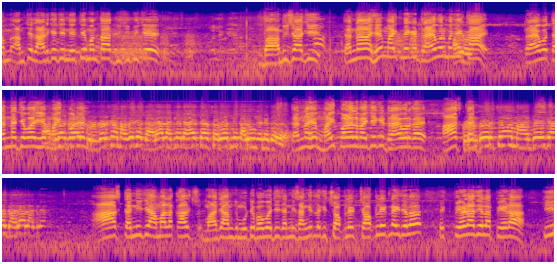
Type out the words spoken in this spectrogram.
आम- आमचे लाडके जे नेते म्हणतात बी जे पीचे अमित शहाजी त्यांना हे माहीत नाही की ड्रायव्हर म्हणजे काय? ड्रायव्हर त्यांना जेव्हा हे माहीत पडेल क्रुझरच्या मागे ज्या गाड्या लागलेल्या आहेत त्या सर्वांनी काढून घेण्यात याव्या त्यांना हे माहीत पडायला पाहिजे की ड्रायव्हर काय. आज त्यां क्रुझरच्या मागे ज्या गाड्या लागल्या आज त्यांनी जे आम्हाला काल च- माझे आमचे मोठे भाऊ जे त्यांनी सांगितलं की चॉकलेट चॉकलेट नाही दिलं एक पेढा दिला पेढा की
